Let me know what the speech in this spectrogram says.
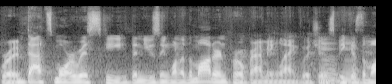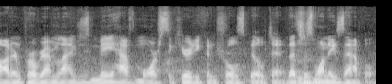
Right. that's more risky than using one of the modern programming languages Mm-hmm. because the modern programming languages may have more security controls built in. That's just Mm-hmm. one example.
